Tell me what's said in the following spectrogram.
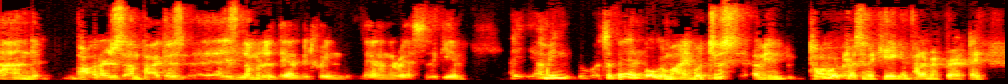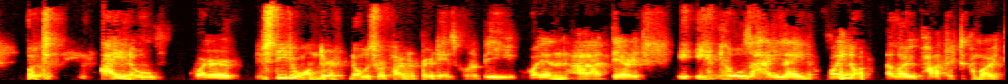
And Potter's impact is is limited then between then and the rest of the game. I, I mean, it's a bad bug of mine, but just, I mean, talk about Chrissy McKaigue and Paddy McBrearty. But I know where Stevie Wonder knows where Paddy McBrearty is going to be when uh, Derry he, he, holds a high line. Why not allow Patrick to come out?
